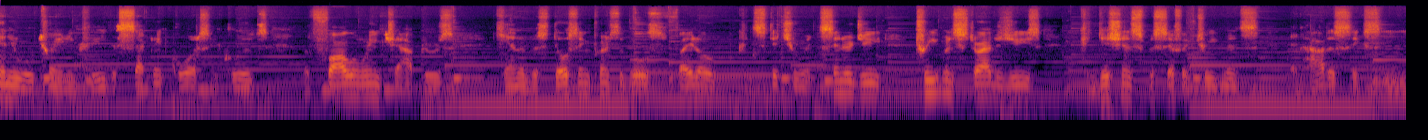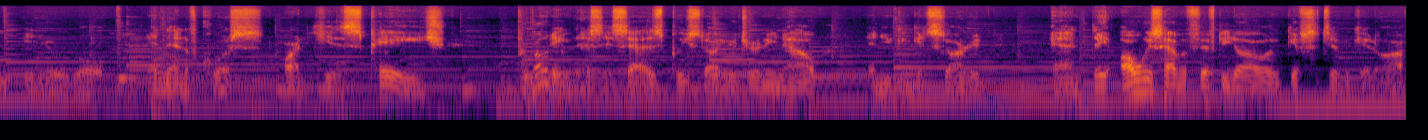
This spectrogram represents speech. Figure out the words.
annual training fee. The second course includes the following chapters cannabis dosing principles, phytoconstituent synergy, treatment strategies, condition specific treatments, and how to succeed in your role. And then, of course, on his page promoting this, it says, please start your journey now and you can get started. And they always have a $50 gift certificate off,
